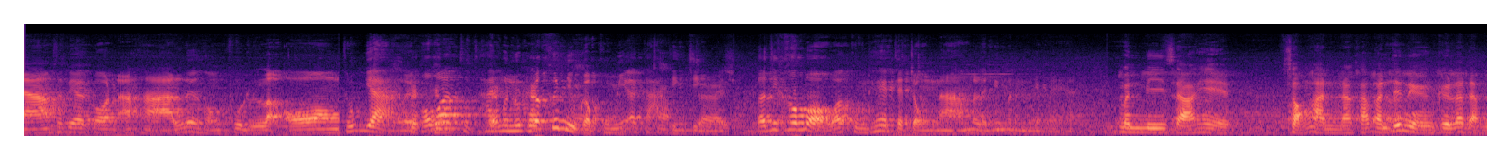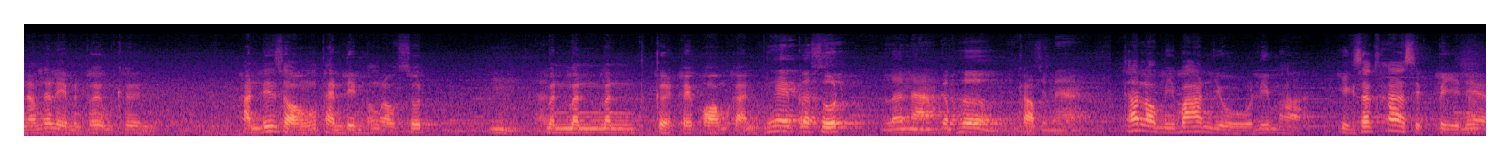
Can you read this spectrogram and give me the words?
น้ำทรัพยากรอาหาร เรื่องของฝุ่นละออง ทุกอย่างเลย เพราะว่าสุดท้ายมนุษย์ก็ขึ้นอยู่กับภูมิอากาศจริงใช่ๆแล้วที่เขาบอกว่ากรุงเทพจะจมน้ำอะไรนี่มันยังไงฮะ มันมีสาเหตุ 2 อันนะครับ อันที่หนึ่งคือระดับน้ำทะเลมันเพิ่มขึ้น อันที่สองแผ่นดินของเราซุดอืมครับมันมันมันเกิดไปพร้อมกันกรุงเทพก็ซุดแล้วน้ำก็เพิ่มครับใช่ไหมฮะ ถ้าเรามีบ้านอยู่ริมหาดอีกสัก 50 ปีเนี่ย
